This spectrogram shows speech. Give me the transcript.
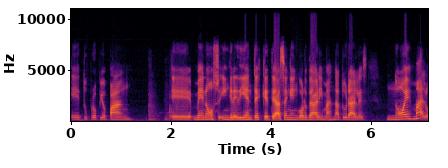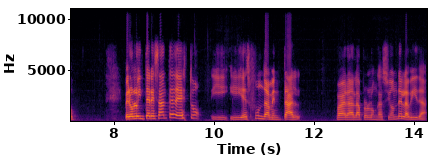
eh, tu propio pan, eh, menos ingredientes que te hacen engordar y más naturales, no es malo. Pero lo interesante de esto, y, y es fundamental para la prolongación de la vida,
